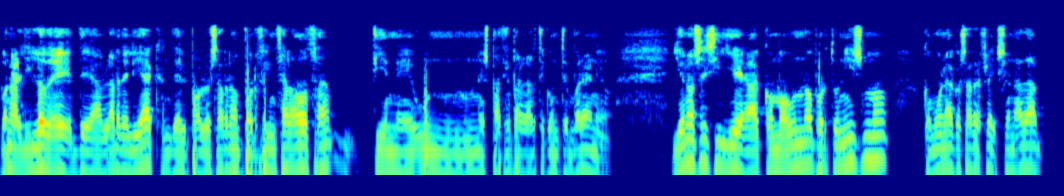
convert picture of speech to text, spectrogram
Bueno, al hilo de, de hablar del IAC, del Pablo Serrano, por fin Zaragoza tiene un, un espacio para el arte contemporáneo. Yo no sé si llega como un oportunismo, como una cosa reflexionada.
